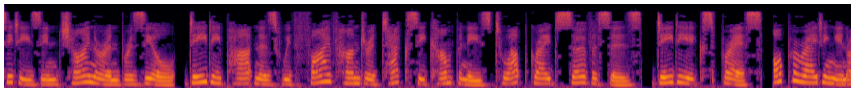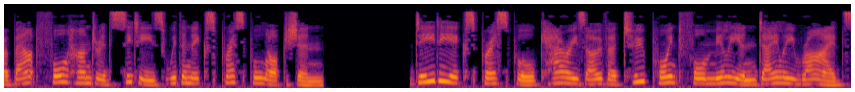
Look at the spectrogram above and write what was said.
cities in China and Brazil. Didi partners with 500 taxi companies to upgrade services. Didi Express, operating in about 400 cities with an express pool option. Didi Expresspool carries over 2.4 million daily rides.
